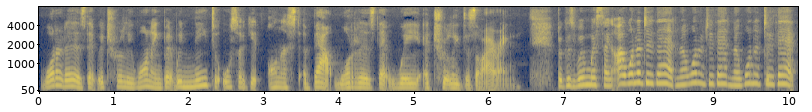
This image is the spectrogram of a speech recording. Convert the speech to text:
what it is that we're truly wanting, but we need to also get honest about what it is that we are truly desiring. Because when we're saying, I want to do that, and I want to do that, and I want to do that,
